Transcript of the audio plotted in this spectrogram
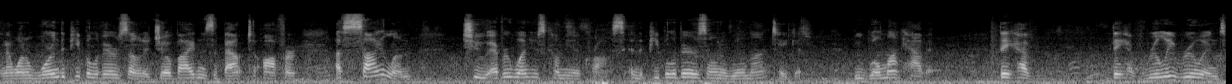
And I want to warn the people of Arizona Joe Biden is about to offer asylum to everyone who's coming across, and the people of Arizona will not take it. We will not have it. They have they have really ruined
